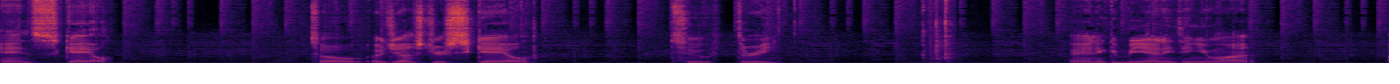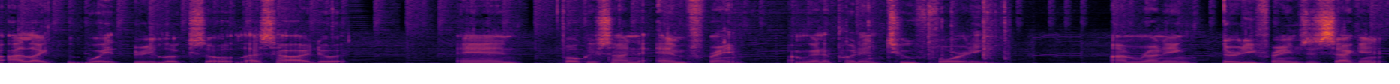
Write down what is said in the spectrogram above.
and scale. So adjust your scale to 3 and it could be anything you want. I like the way 3 looks so that's how I do it. And focus on the end frame. I'm going to put in 240. I'm running 30 frames a second.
